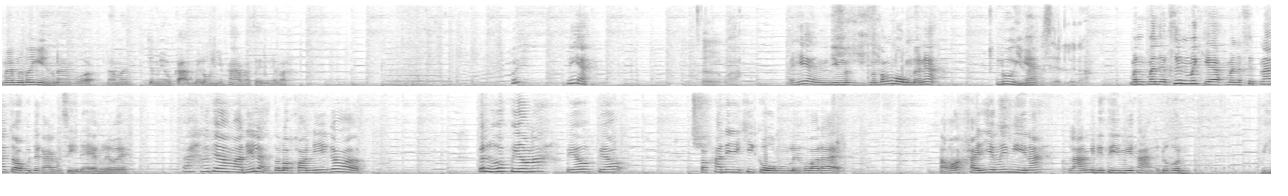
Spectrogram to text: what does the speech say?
ไม่มึงต้องยิงข้างหน้ากูอะแล้วมันจะมีโอกาสไม่ลงยี่ห้าเปอร์เซ็นต์ใช่ปะเฮ้ยเนี่ยเออว่ะไอ้เหี้ยจริงๆมันมันต้องลงนะเนี่ยลูกอย่างเงี้ยเปอร์เซ็นต์เลยนะมันมันจะขึ้นเมื่อกี้มันจะขึ้นหน้าจอกูจะกลายเป็นสีแดงเลยเว้ยอะน่าจะประมาณนี้แหละตัวละครนี้ก็ก็ถือว่าเปรี้ยวนะเปรี้ยวเปรี้ยวค่อนข้างที่จะขี้โกงเลยก็ว่าได้ถามว่าใครที่ยังไม่มีนะ ร้านมิดิซีนมีขายทุกคน มี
